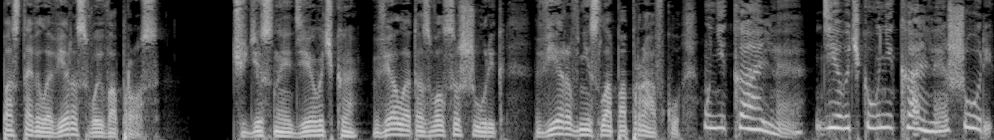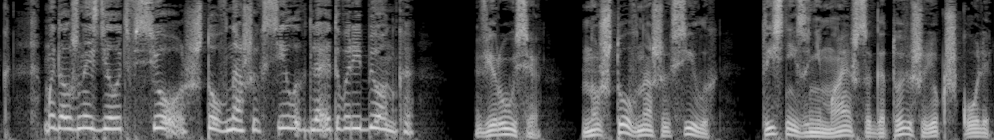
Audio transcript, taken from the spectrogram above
поставила Вера свой вопрос. «Чудесная девочка», — вяло отозвался Шурик. Вера внесла поправку. «Уникальная! Девочка уникальная, Шурик! Мы должны сделать все, что в наших силах для этого ребенка!» «Веруся, но что в наших силах? Ты с ней занимаешься, готовишь ее к школе.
